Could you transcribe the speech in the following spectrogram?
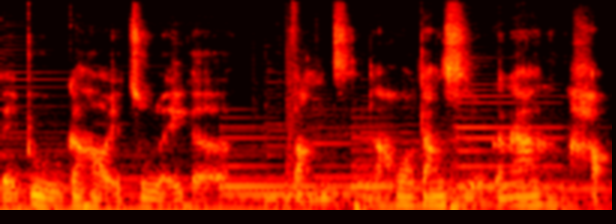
北部刚好也租了一个房子，然后当时我跟他很好。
